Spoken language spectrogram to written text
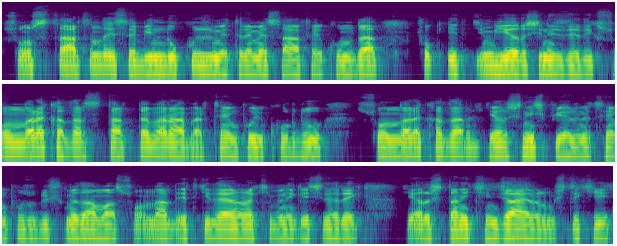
Son startında ise 1900 metre mesafe kumda çok etkin bir yarışını izledik. Sonlara kadar startla beraber tempoyu kurdu. Sonlara kadar yarışın hiçbir yerinde temposu düşmedi ama sonlarda etkileyen rakibine geçilerek yarıştan ikinci ayrılmıştı ki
